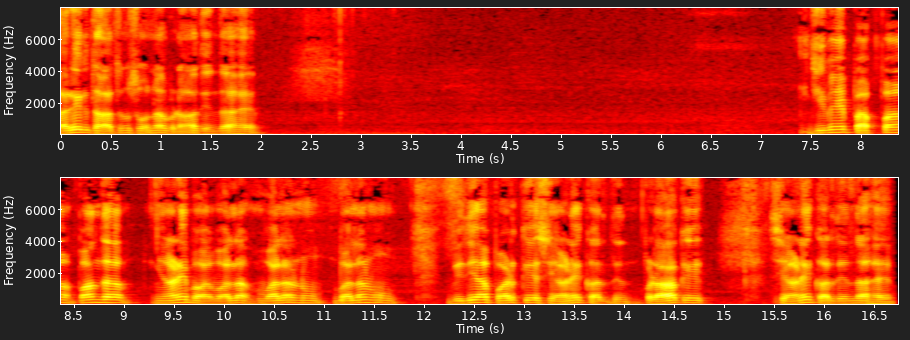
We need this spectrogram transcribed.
ਹਰ ਇੱਕ ਧਾਤ ਨੂੰ ਸੋਨਾ ਬਣਾ ਦਿੰਦਾ ਹੈ ਜਿਵੇਂ ਪਾਪਾ ਪੰਦਾ ਨਿਆਣੇ ਵਾਲਾ ਵਾਲਾ ਨੂੰ ਬਾਲਾਂ ਨੂੰ ਵਿਦਿਆ ਪੜ੍ਹ ਕੇ ਸਿਆਣੇ ਕਰ ਪੜਾ ਕੇ ਸਿਆਣੇ ਕਰ ਦਿੰਦਾ ਹੈ,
